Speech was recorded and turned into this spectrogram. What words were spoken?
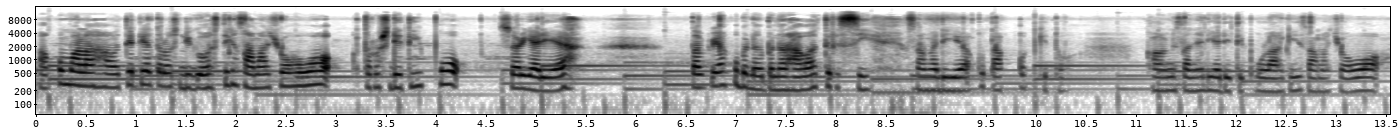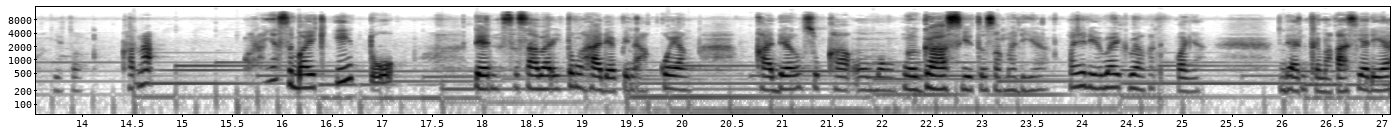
Aku malah khawatir dia terus di ghosting sama cowok terus ditipu. Sorry ya dia tapi aku benar-benar khawatir sih sama dia. Aku takut gitu. Kalau misalnya dia ditipu lagi sama cowok gitu. Karena orangnya sebaik itu. Dan sesabar itu ngehadapin aku yang kadang suka ngomong ngegas gitu sama dia. Pokoknya dia baik banget pokoknya. Dan terima kasih ya dia.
